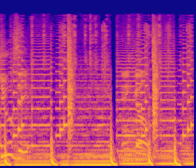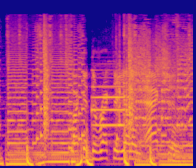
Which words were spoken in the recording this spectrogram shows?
cues it and go. It's like a director yelling action.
